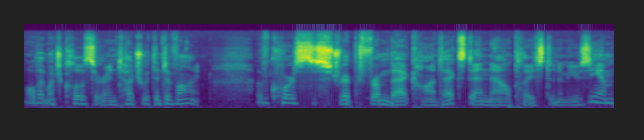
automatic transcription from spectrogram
all that much closer in touch with the divine. Of course, stripped from that context and now placed in a museum,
